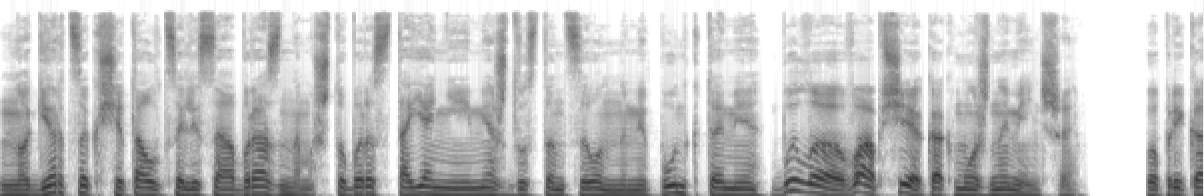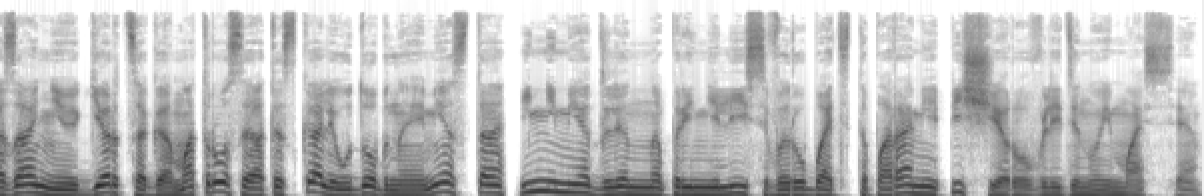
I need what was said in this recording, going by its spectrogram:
но герцог считал целесообразным, чтобы расстояние между станционными пунктами было вообще как можно меньше. По приказанию герцога матросы отыскали удобное место и немедленно принялись вырубать топорами пещеру в ледяной массе.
